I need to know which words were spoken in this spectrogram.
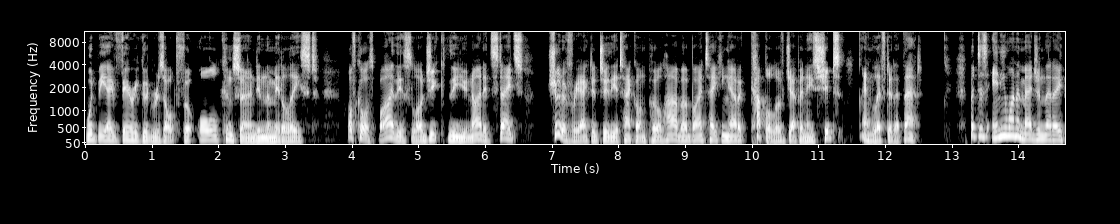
would be a very good result for all concerned in the Middle East. Of course, by this logic, the United States should have reacted to the attack on Pearl Harbor by taking out a couple of Japanese ships and left it at that. But does anyone imagine that a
